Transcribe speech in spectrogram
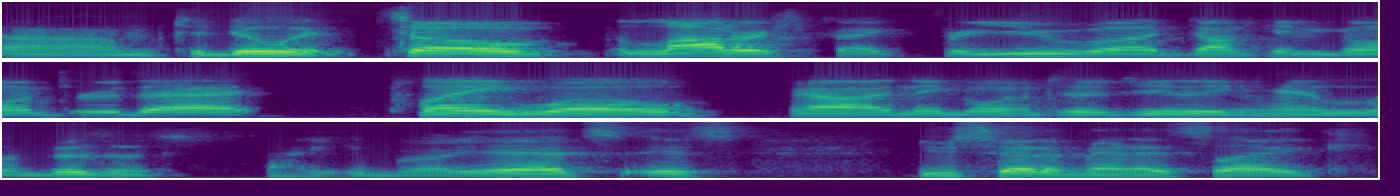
um, to do it. So a lot of respect for you, uh, Duncan, going through that, playing well, uh, and then going to the G League and handling business. Thank you, bro. Yeah, it's it's you said it, man. It's like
